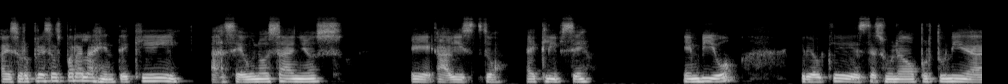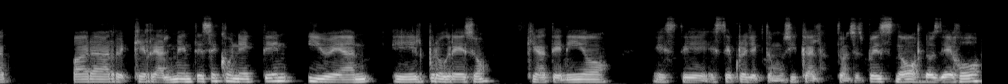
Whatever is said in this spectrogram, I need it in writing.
hay sorpresas para la gente que hace unos años eh, ha visto a Eclipse en vivo. Creo que esta es una oportunidad para que realmente se conecten y vean el progreso que ha tenido este, este proyecto musical. Entonces, pues no, los dejo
